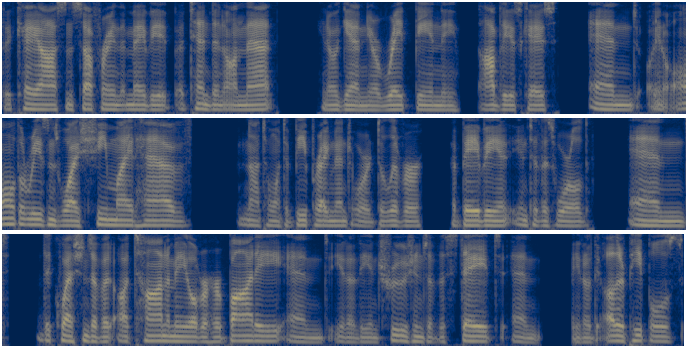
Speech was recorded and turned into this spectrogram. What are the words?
the chaos and suffering that may be attendant on that. You know, again, you know, rape being the obvious case and you know all the reasons why she might have not to want to be pregnant or deliver a baby into this world and the questions of autonomy over her body and you know the intrusions of the state and you know the other people's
